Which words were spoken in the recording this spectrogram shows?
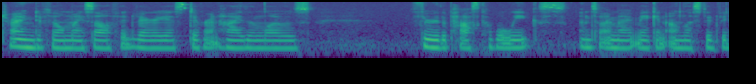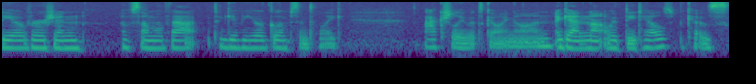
trying to film myself at various different highs and lows through the past couple weeks, and so I might make an unlisted video version of some of that to give you a glimpse into like actually what's going on. Again, not with details because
